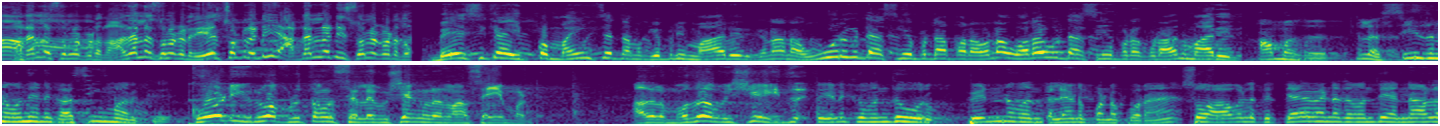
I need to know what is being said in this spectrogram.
அதெல்லாம் சொல்லக்கூடாது அதெல்லாம் சொல்லக்கூடாது. ஏன் சொல்றடி அதெல்லாம் நீ சொல்லக்கூடாது. பேசிக்கா இப்ப மைண்ட் செட் நமக்கு எப்படி மாறி இருக்குன்னா நான் ஊருக்கிட்ட அசிங்கப்பட்டா பரவாயில்ல உறவுகிட்ட அசிங்கப்படக்கூடாதுன்னு மாறி இருக்கு. ஆமா சார். இல்ல சீசன் வந்து எனக்கு அசிங்கமா இருக்கு. கோடி ரூபா கொடுத்தாலும் சில விஷயங்களை நான் செய்ய மாட்டேன். அதுல முதல் விஷயம் இது. எனக்கு வந்து ஒரு பெண்ணு வந்து கல்யாணம் பண்ண போறேன். சோ அவளுக்கு தேவையானதை வந்து என்னால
